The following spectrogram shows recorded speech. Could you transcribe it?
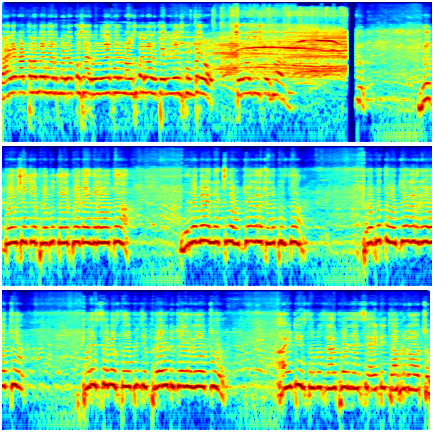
కార్యకర్తలందరూ కూడా మరి ఒక్కసారి హృదయపూర్వ నమస్కారాలు తెలియజేసుకుంటూ సెలవు తీసుకుంటున్నాను. రేపు భవిష్యత్తులో ప్రభుత్వం ఏర్పాటైన తర్వాత ఇరవై లక్షల ఉద్యోగాలు కల్పిస్తాం. ప్రభుత్వ ఉద్యోగాలు కావచ్చు పరిశ్రమ స్థాపించి ప్రైవేట్ ఉద్యోగాలు కావచ్చు ఐటీ సంస్థలు ఏర్పాటు చేసి ఐటీ జాబ్లు కావచ్చు.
